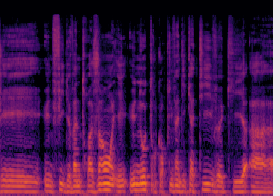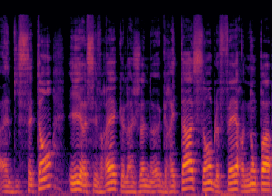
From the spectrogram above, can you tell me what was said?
J'ai une fille de 23 ans et une autre encore plus vindicative qui a 17 ans. Et euh, c'est vrai que la jeune Greta semble faire non pas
